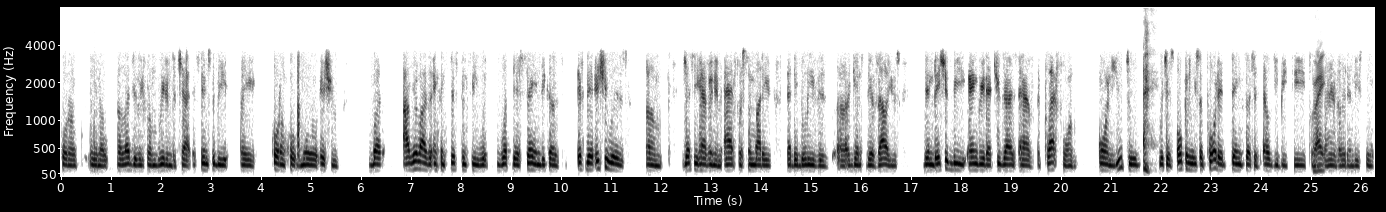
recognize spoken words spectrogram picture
quote unquote, you know, allegedly from reading the chat, it seems to be a quote unquote moral issue. But I realize the inconsistency with what they're saying because if their issue is um, Jesse having an ad for somebody that they believe is uh, against their values, then they should be angry that you guys have a platform on YouTube which has openly supported things such as LGBT, Right. Parenthood, and these things.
